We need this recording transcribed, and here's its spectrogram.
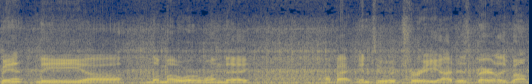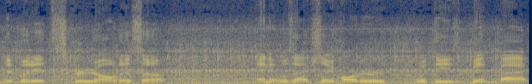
bent the uh, the mower one day I backed into a tree. I just barely bumped it, but it screwed all this up. And it was actually harder with these bent back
